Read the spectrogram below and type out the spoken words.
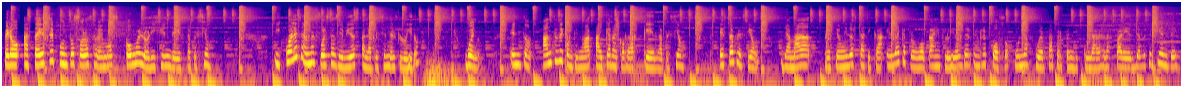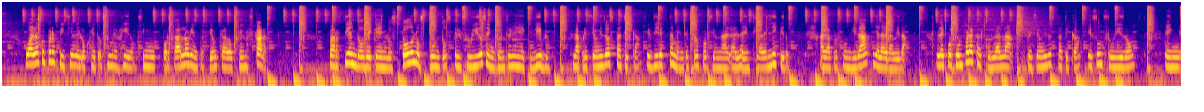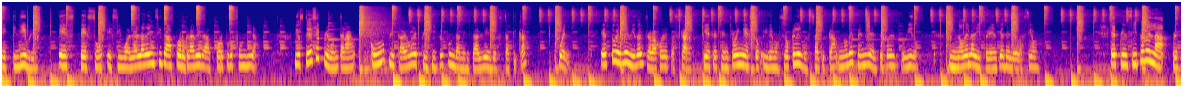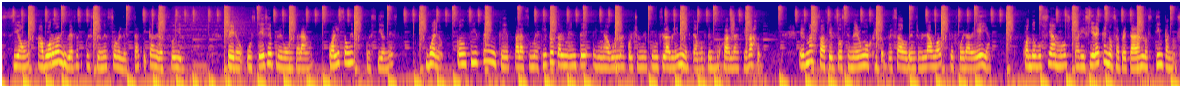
Pero hasta este punto solo sabemos cómo el origen de esta presión. ¿Y cuáles serán las fuerzas debidas a la presión del fluido? Bueno, entonces, antes de continuar hay que recordar qué es la presión. Esta presión, llamada presión hidrostática, es la que provoca en fluidos en reposo una fuerza perpendicular a las paredes del recipiente o a la superficie del objeto sumergido, sin importar la orientación que adopten las caras partiendo de que en los, todos los puntos el fluido se encuentre en equilibrio, la presión hidrostática es directamente proporcional a la densidad del líquido, a la profundidad y a la gravedad. La ecuación para calcular la presión hidrostática es un fluido en equilibrio. Es peso es igual a la densidad por gravedad por profundidad. Y ustedes se preguntarán, ¿cómo aplicaron el principio fundamental de hidrostática? Bueno, esto es debido al trabajo de Pascal, quien se centró en esto y demostró que la hidrostática no depende del peso del fluido, sino de la diferencia de elevación. El principio de la presión aborda diversas cuestiones sobre la estática de los fluidos, pero ustedes se preguntarán, ¿cuáles son esas cuestiones? Bueno, consiste en que para sumergir totalmente en agua una colchoneta inflable necesitamos empujarla hacia abajo. Es más fácil sostener un objeto pesado dentro del agua que fuera de ella. Cuando buceamos, pareciera que nos apretaran los tímpanos.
